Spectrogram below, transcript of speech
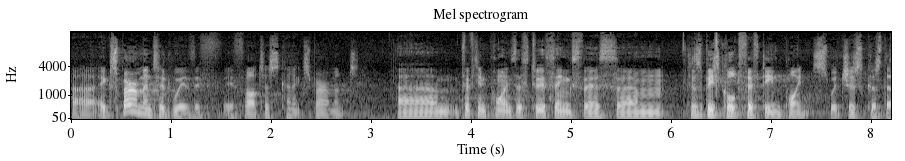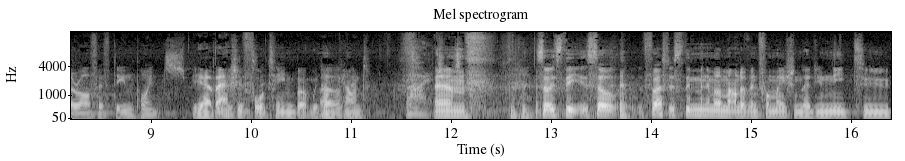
uh, experimented with, if, if, artists can experiment. Um, 15 points, there's two things. There's, um, there's a piece called 15 Points, which is because there are 15 points. Yeah, they're actually 14, but we don't oh, okay. count. Right. Um, so it's the so first it's the minimal amount of information that you need to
